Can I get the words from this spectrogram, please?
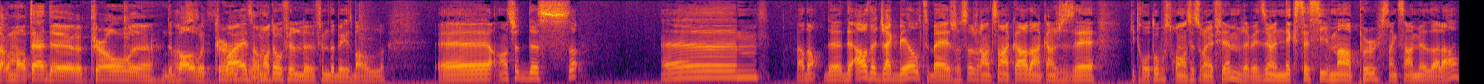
remontait à de curl, euh, de ball with curl. Ouais, ça remontait au fil de film de baseball. Euh, ensuite de ça, euh, pardon, The, House that Jack Built, ben je- ça je rentre ça encore dans quand je disais qu'il est trop tôt pour se prononcer sur un film. J'avais dit un excessivement peu 500 000 dollars,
